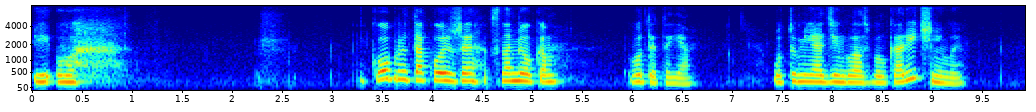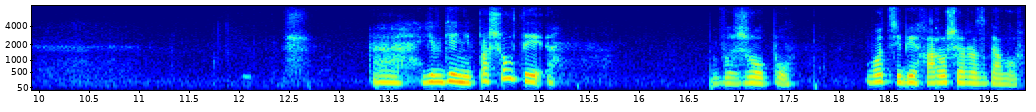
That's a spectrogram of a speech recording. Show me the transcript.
И о, кобры такой же с намеком. Вот это я. Вот у меня один глаз был коричневый, Евгений, пошел ты в жопу. Вот тебе хороший разговор.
